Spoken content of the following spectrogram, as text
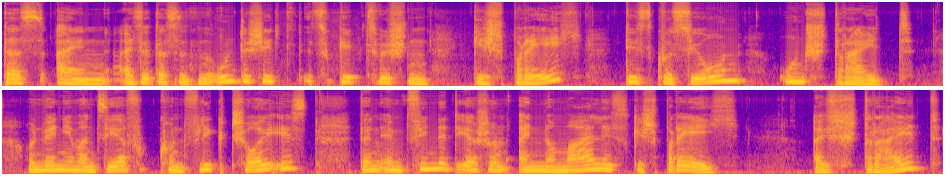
dass ein, also dass es einen Unterschied gibt zwischen Gespräch, Diskussion und Streit. Und wenn jemand sehr konfliktscheu ist, dann empfindet er schon ein normales Gespräch als Streit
